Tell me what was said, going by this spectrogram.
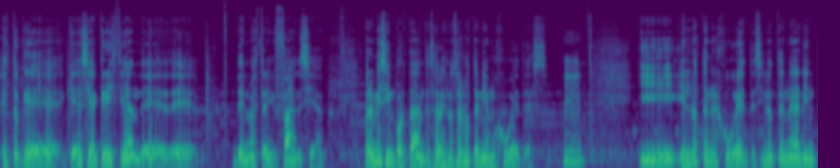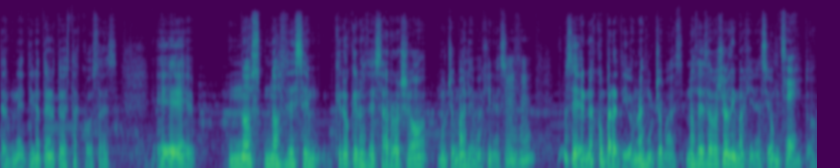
esto que, que decía Cristian de, de- de nuestra infancia, para mí es importante, ¿sabes? Nosotros no teníamos juguetes. Mm. Y, y el no tener juguetes, y no tener internet, y no tener todas estas cosas, eh, nos, nos desem- creo que nos desarrolló mucho más la imaginación. No sé, no es comparativo, no es mucho más. Nos desarrolló la imaginación, Sí. punto.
